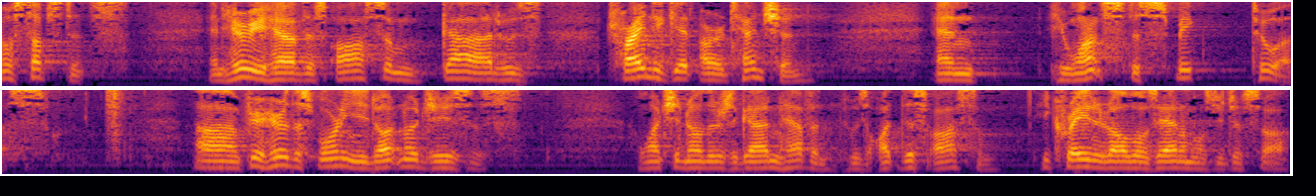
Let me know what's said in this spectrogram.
no substance. And here you have this awesome God who's trying to get our attention, And He wants to speak to us. Uh, if you're here this morning, you don't know Jesus. I want you to know there's a God in heaven who's this awesome. He created all those animals you just saw.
